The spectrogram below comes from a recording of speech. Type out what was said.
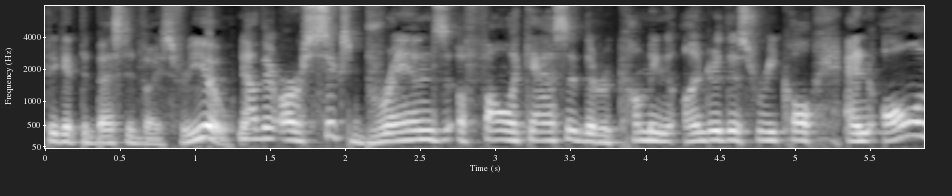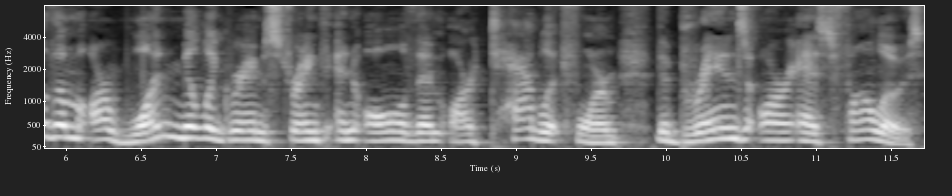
to get the best advice for you. Now, there are six brands of folic acid that are coming under this recall, and all of them are one milligram strength and all of them are tablet form. The brands are as follows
